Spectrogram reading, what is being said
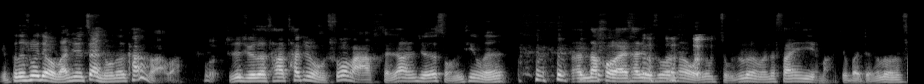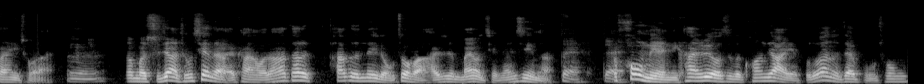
也不能说叫完全赞同的看法吧，只是觉得他他这种说法很让人觉得耸人听闻。那那后来他就说，那我就组织论文的翻译嘛，就把整个论文翻译出来。嗯，那么实际上从现在来看的话，他他他的那种做法还是蛮有前瞻性的。对对，后面你看 Rails 的框架也不断的在补充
